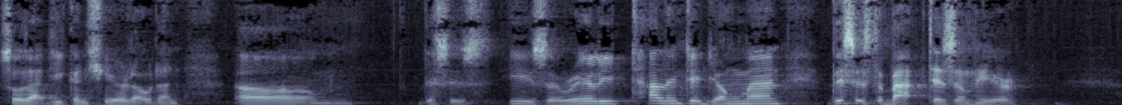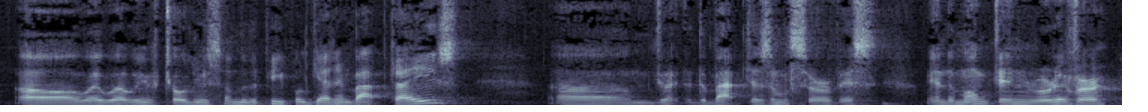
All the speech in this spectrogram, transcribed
so that he can share it out. And um, this is, he's a really talented young man. This is the baptism here. Uh, well, we've told you some of the people getting baptized. Um, the baptismal service in the Moncton River.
